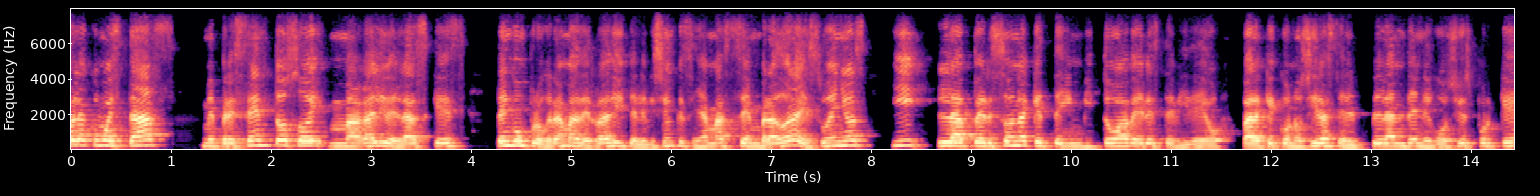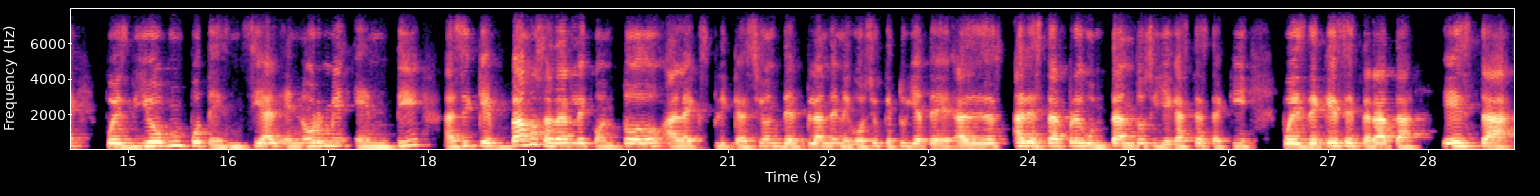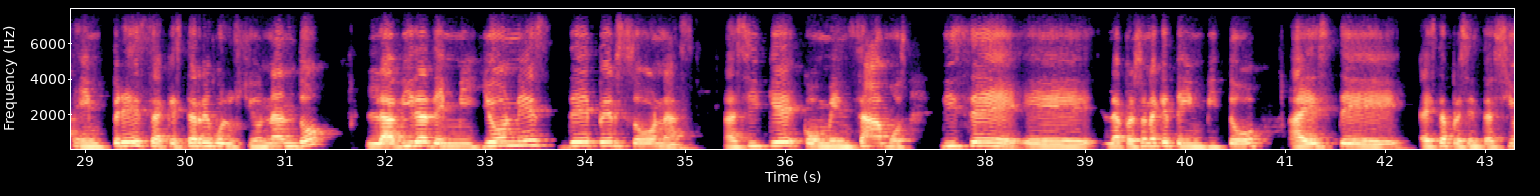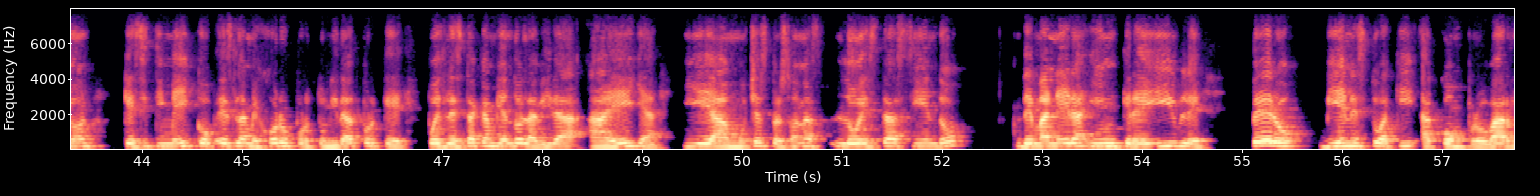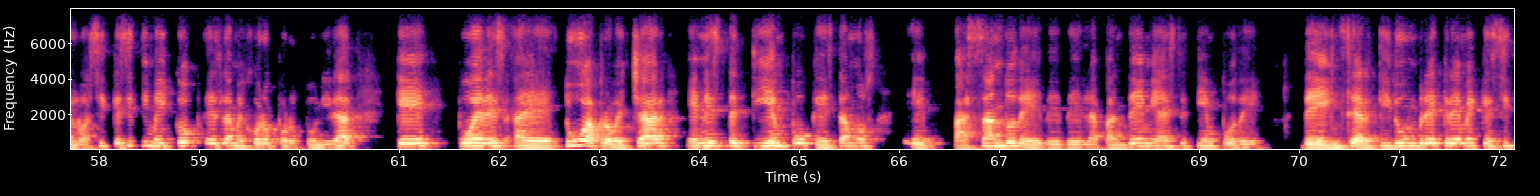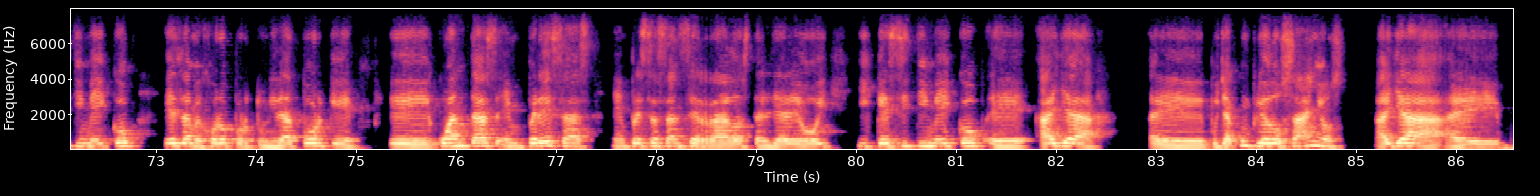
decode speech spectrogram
Hola, ¿cómo estás? Me presento, soy Magali Velázquez. Tengo un programa de radio y televisión que se llama Sembradora de Sueños y la persona que te invitó a ver este video para que conocieras el plan de negocio es porque pues vio un potencial enorme en ti. Así que vamos a darle con todo a la explicación del plan de negocio que tú ya te has de estar preguntando si llegaste hasta aquí, pues de qué se trata esta empresa que está revolucionando la vida de millones de personas. Así que comenzamos. Dice eh, la persona que te invitó a, este, a esta presentación que City Makeup es la mejor oportunidad porque pues le está cambiando la vida a ella y a muchas personas lo está haciendo de manera increíble, pero vienes tú aquí a comprobarlo. Así que City Makeup es la mejor oportunidad que puedes eh, tú aprovechar en este tiempo que estamos eh, pasando de, la pandemia, este tiempo de, incertidumbre. Créeme que City Makeup es la mejor oportunidad porque eh, cuántas empresas, empresas han cerrado hasta el día de hoy y que City Makeup haya, pues ya cumplió dos años haya eh,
